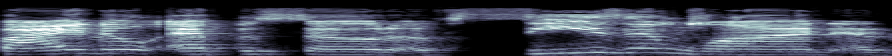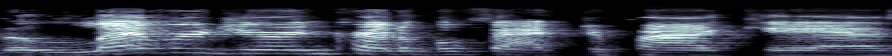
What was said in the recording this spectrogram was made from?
final episode of season one of the Leverage Your Incredible Factor podcast.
